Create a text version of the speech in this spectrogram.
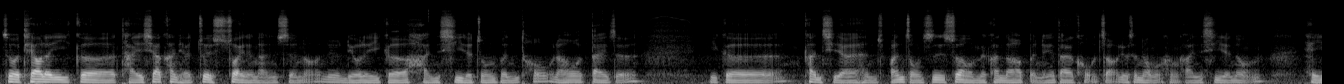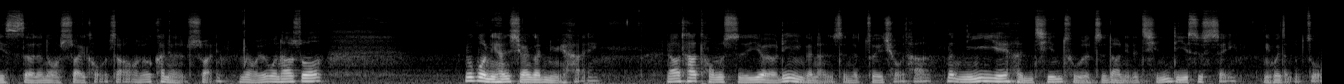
所以我挑了一个台下看起来最帅的男生哦，就留了一个韩系的中分头，然后戴着。一个看起来很，反正总之，虽然我没看到他本人也戴个口罩，就是那种很韩系的那种黑色的那种帅口罩，我都看起来很帅。那我就问他说：“如果你很喜欢一个女孩，然后她同时又有另一个男生的追求她，那你也很清楚的知道你的情敌是谁，你会怎么做？”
